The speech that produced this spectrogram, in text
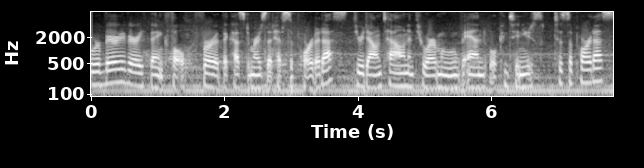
We're very, very thankful for the customers that have supported us through downtown and through our move and will continue to support us.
